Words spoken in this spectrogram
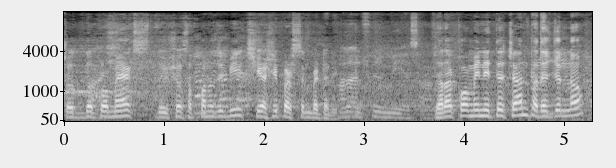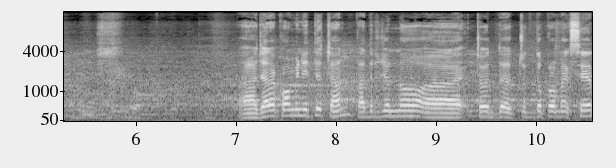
চোদ্দ প্রো ম্যাক্স দুইশো ছাপ্পান্ন জিবি ছিয়াশি পার্সেন্ট ব্যাটারি যারা কমে নিতে চান তাদের জন্য যারা কমে নিতে চান তাদের জন্য চোদ্দ চোদ্দ প্রো ম্যাক্সের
